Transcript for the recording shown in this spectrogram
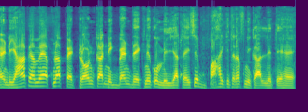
एंड यहाँ पे हमें अपना पेट्रॉन का निक बैंड देखने को मिल जाता है। इसे बाहर की तरफ़ निकाल लेते हैं।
